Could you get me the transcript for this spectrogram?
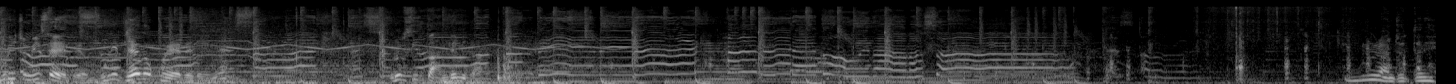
물이 좀 있어야 돼요. 물을 대놓고 해야 되거든요. 물 없으면 또 안 됩니다. 물을 안 줬더니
